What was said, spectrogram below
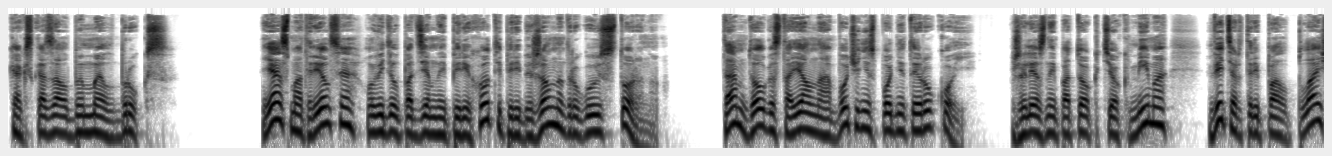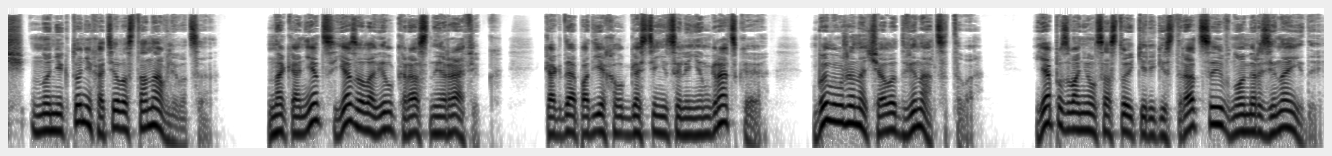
как сказал бы Мел Брукс. Я осмотрелся, увидел подземный переход и перебежал на другую сторону. Там долго стоял на обочине с поднятой рукой. Железный поток тек мимо, ветер трепал плащ, но никто не хотел останавливаться. Наконец я заловил красный рафик. Когда подъехал к гостинице «Ленинградская», было уже начало двенадцатого. Я позвонил со стойки регистрации в номер Зинаиды.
